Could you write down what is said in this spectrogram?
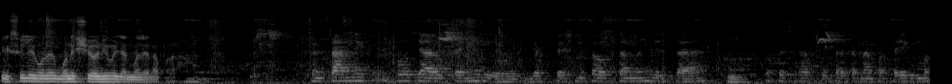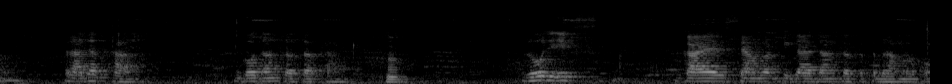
तो इसीलिए उन्हें मनुष्य योनि में जन्म लेना पड़ा। संसार में हो चाहे कहीं भी हो जब प्रश्न का उत्तर नहीं मिलता है हाँ। तो फिर श्राप स्वीकार करना पड़ता है। राजा था गौदान करता था। हाँ। रोज एक गाय श्याम वर्ण की गाय दान करता था ब्राह्मणों को।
